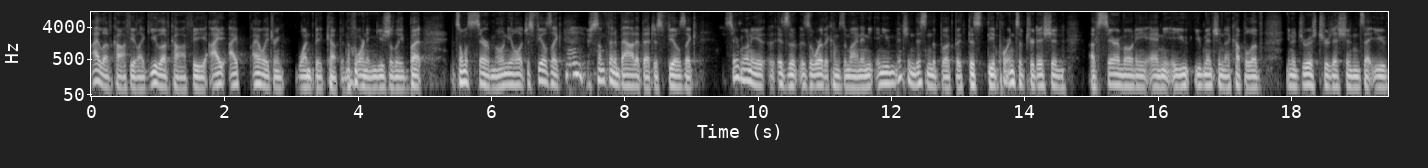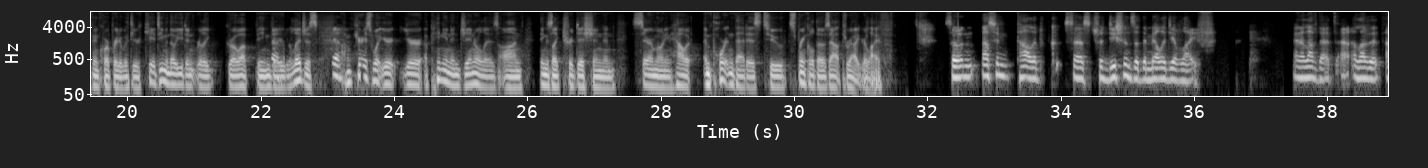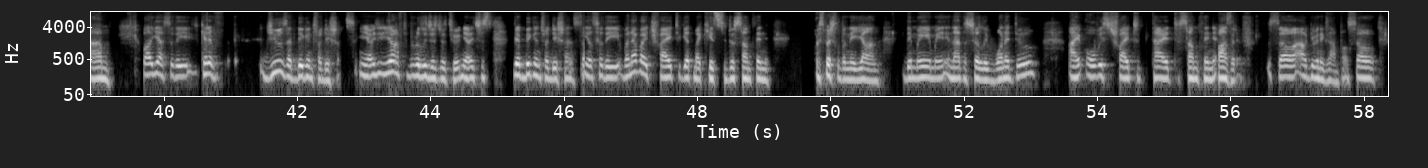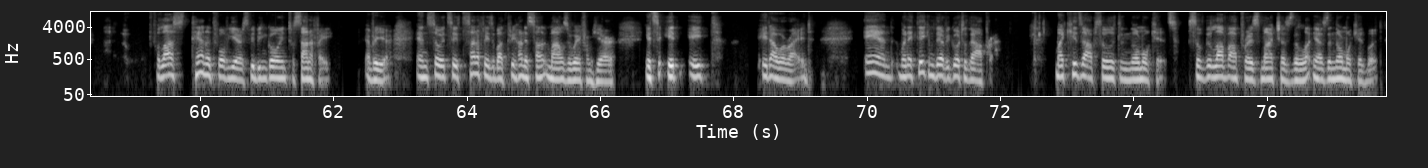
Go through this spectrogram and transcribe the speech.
I love coffee, like you love coffee. I, I I only drink one big cup in the morning usually, but it's almost ceremonial. It just feels like mm. there's something about it that just feels like ceremony is the, is the word that comes to mind. And and you mentioned this in the book, like this the importance of tradition of ceremony. And you you mentioned a couple of you know jewish traditions that you've incorporated with your kids even though you didn't really grow up being very yeah. religious. Yeah. i'm curious what your your opinion in general is on things like tradition and ceremony and how important that is to sprinkle those out throughout your life. So nassim taleb says traditions are the melody of life. And i love that. I love that um, well yeah so the kind of Jews are big in traditions. You know, you don't have to be religious to, you know, it's just they're big in traditions. You know, so the whenever I try to get my kids to do something, especially when they're young, they may may not necessarily want to do. I always try to tie it to something positive. So I'll give an example. So for last 10 or 12 years, we've been going to Santa Fe every year. And so it's, it's Santa Fe is about 300 miles away from here. It's eight, eight, eight hour ride and when I take them there, we go to the opera. My kids are absolutely normal kids, so they love opera as much as the as the normal kid would.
